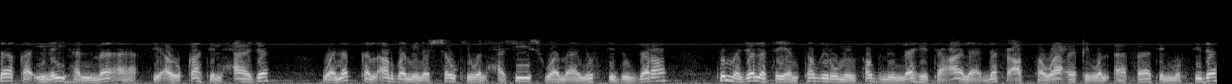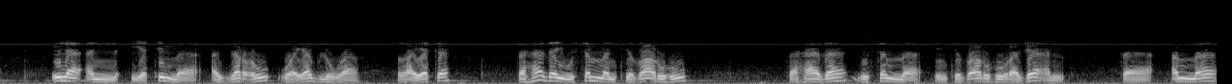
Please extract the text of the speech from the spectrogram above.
ساق إليها الماء في أوقات الحاجة ونقى الأرض من الشوك والحشيش وما يفسد الزرع ثم جلس ينتظر من فضل الله تعالى دفع الصواعق والآفات المفسدة إلى أن يتم الزرع ويبلغ غايته فهذا يسمى انتظاره فهذا يسمى انتظاره رجاء. فأما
